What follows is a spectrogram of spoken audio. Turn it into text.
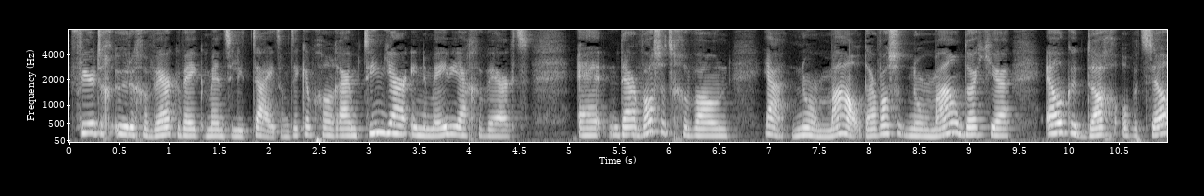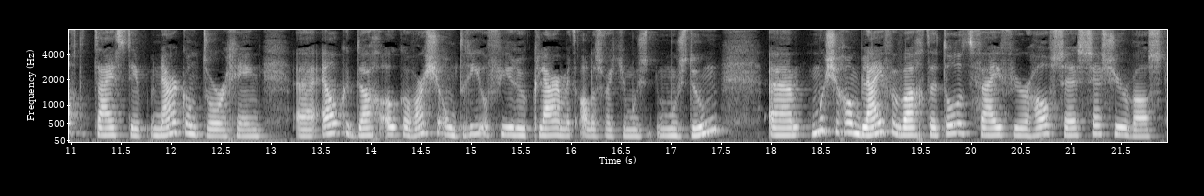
40-urige werkweek mentaliteit. Want ik heb gewoon ruim 10 jaar in de media gewerkt. En daar was het gewoon ja, normaal. Daar was het normaal dat je elke dag op hetzelfde tijdstip naar kantoor ging. Uh, elke dag, ook al was je om drie of vier uur klaar met alles wat je moest, moest doen, uh, moest je gewoon blijven wachten tot het vijf uur, half zes, zes uur was.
